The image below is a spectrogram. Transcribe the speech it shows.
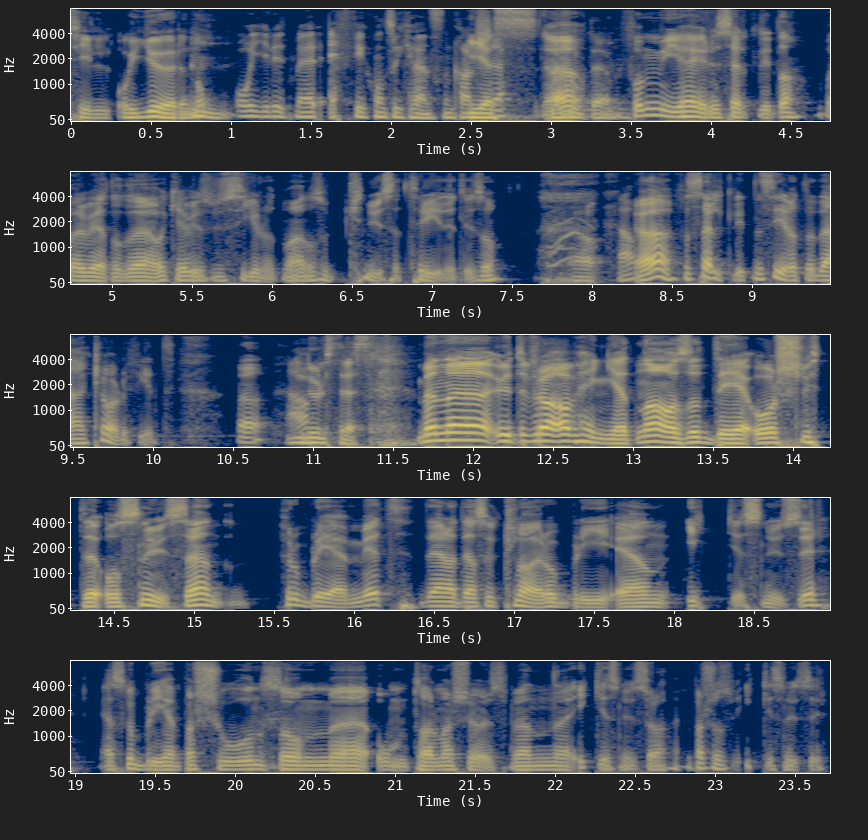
til å gjøre noe. Og gi litt mer F i konsekvensen, kanskje. Yes, Ja. Får mye høyere selvtillit, da. Bare vet at det, ok, hvis du sier noe til meg, så knuser jeg trynet ditt, liksom. Ja. Ja. Ja, For selvtilliten sier at det her klarer du fint. Ja. Ja. Null stress. Men uh, ut ifra avhengigheten, altså det å slutte å snuse Problemet mitt det er at jeg skal klare å bli en ikke-snuser. Jeg skal bli en person som uh, omtaler meg sjøl som en uh, ikke-snuser. En person som ikke snuser.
